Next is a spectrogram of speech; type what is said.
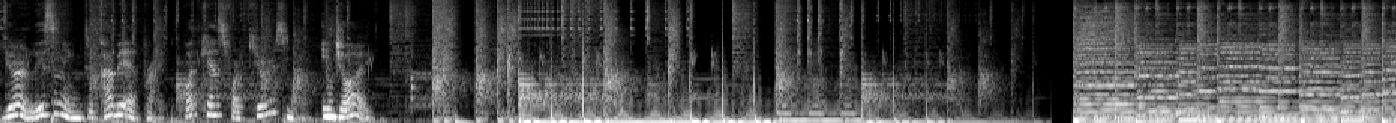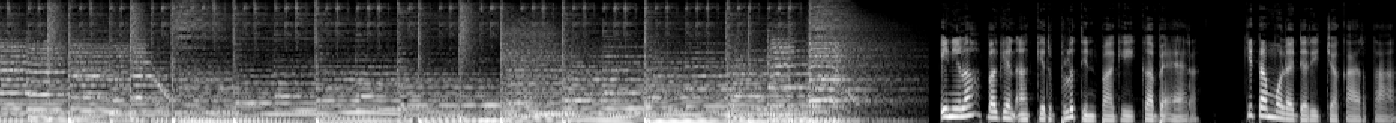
You're listening to KBR Pride, podcast for curious mind. Enjoy! Inilah bagian akhir Buletin Pagi KBR. Kita mulai dari Jakarta.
